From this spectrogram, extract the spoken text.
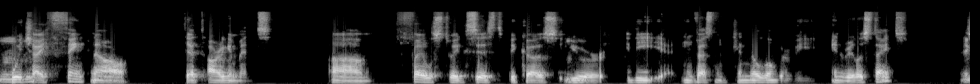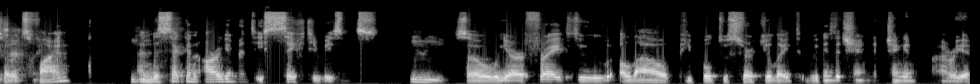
mm-hmm. which I think now that argument um, fails to exist because mm-hmm. your the investment can no longer be in real estate, exactly. so it's fine. Mm-hmm. And the second argument is safety reasons. Mm-hmm. So we are afraid to allow people to circulate within the Schengen area.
